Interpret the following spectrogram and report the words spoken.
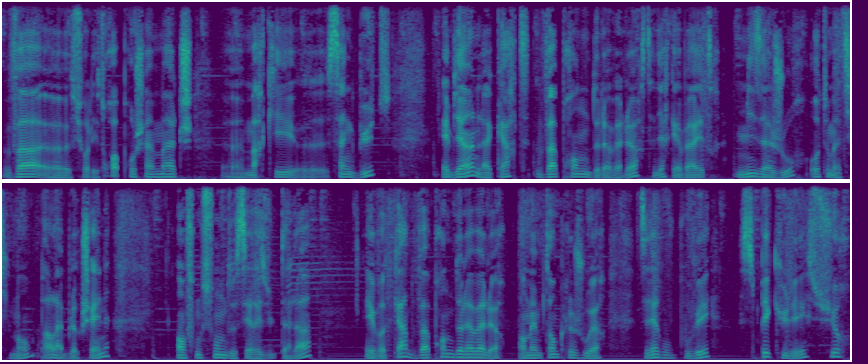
va euh, sur les trois prochains matchs euh, marquer 5 buts, eh bien la carte va prendre de la valeur, c'est-à-dire qu'elle va être mise à jour automatiquement par la blockchain en fonction de ces résultats-là, et votre carte va prendre de la valeur en même temps que le joueur. C'est-à-dire que vous pouvez spéculer sur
